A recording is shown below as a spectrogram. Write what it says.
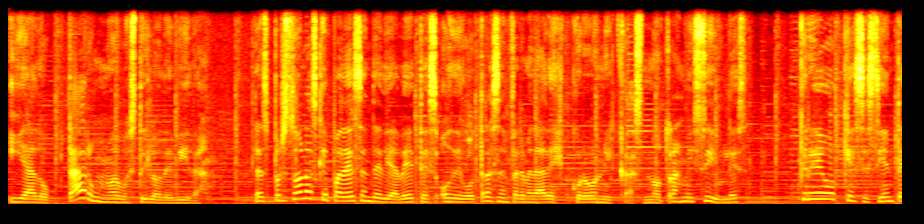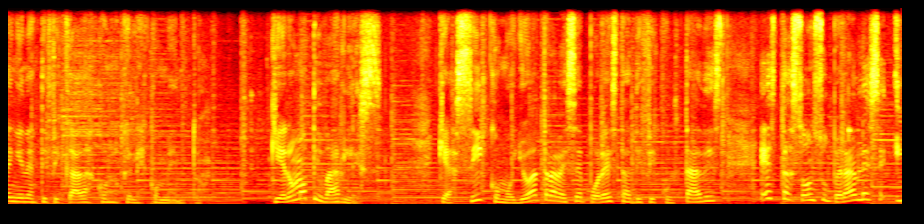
y adoptar un nuevo estilo de vida. Las personas que padecen de diabetes o de otras enfermedades crónicas no transmisibles, creo que se sienten identificadas con lo que les comento. Quiero motivarles que así como yo atravesé por estas dificultades, estas son superables y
